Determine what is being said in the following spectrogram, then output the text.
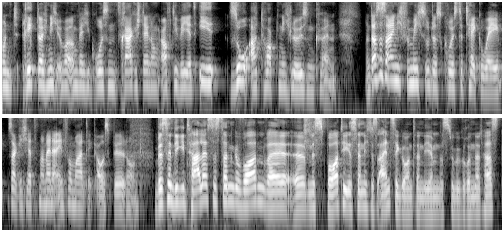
und regt euch nicht über irgendwelche großen Fragestellungen auf, die wir jetzt eh so ad hoc nicht lösen können. Und das ist eigentlich für mich so das größte Takeaway, sage ich jetzt mal, meiner Informatik-Ausbildung. Ein bisschen digitaler ist es dann geworden, weil äh, Miss Sporty ist ja nicht das einzige Unternehmen, das du gegründet hast,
